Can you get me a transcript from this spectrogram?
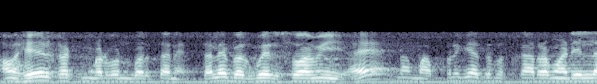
ಅವ ಹೇರ್ ಕಟ್ ಮಾಡ್ಕೊಂಡು ಬರ್ತಾನೆ. ತಲೆ ಬಗ್ಬೇಕು ಸ್ವಾಮಿ. ಏ, ನಮ್ಮ ಅಪ್ಪನಿಗೆ ನಮಸ್ಕಾರ ಮಾಡಿಲ್ಲ.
